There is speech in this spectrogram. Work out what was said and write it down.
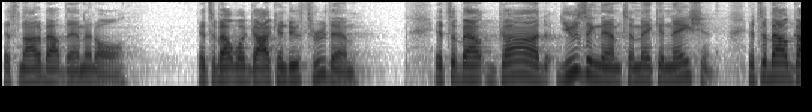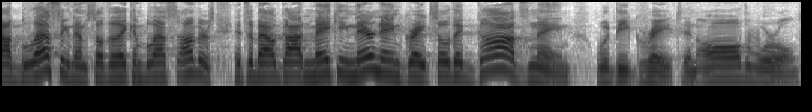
It's not about them at all, it's about what God can do through them. It's about God using them to make a nation. It's about God blessing them so that they can bless others. It's about God making their name great so that God's name would be great in all the world.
